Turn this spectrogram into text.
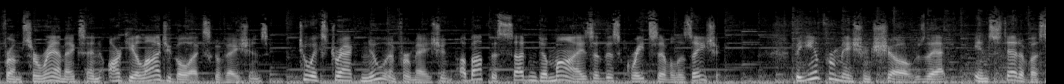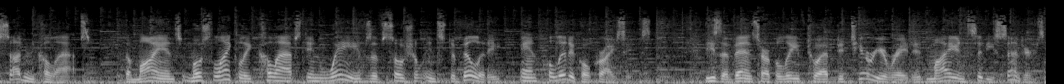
from ceramics and archaeological excavations to extract new information about the sudden demise of this great civilization. The information shows that instead of a sudden collapse, the Mayans most likely collapsed in waves of social instability and political crises. These events are believed to have deteriorated Mayan city centers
